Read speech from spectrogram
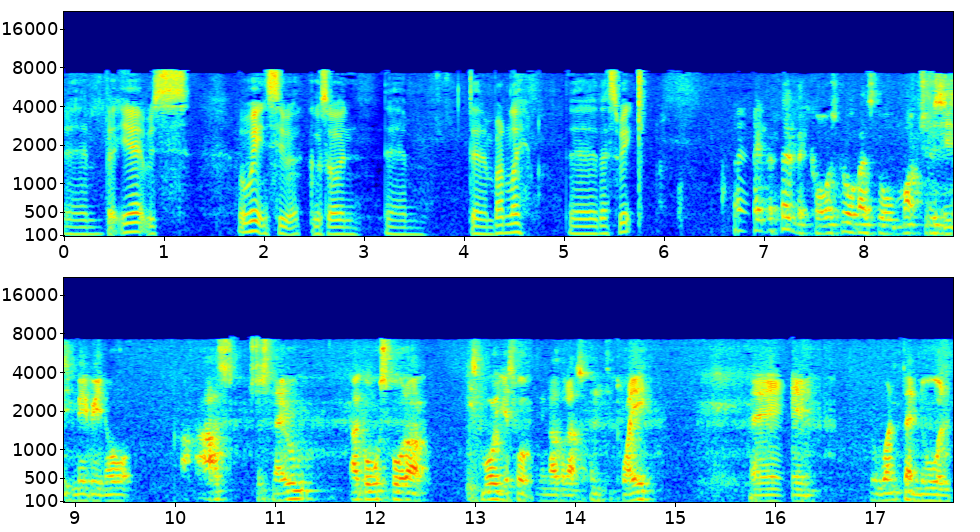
Um, but yeah, it was. We'll wait and see what goes on um, down in Burnley uh, this week. The thing with Cosgrove is though, much as he's maybe not as just now a goal scorer, he's more useful when others into play. Um, the one thing known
